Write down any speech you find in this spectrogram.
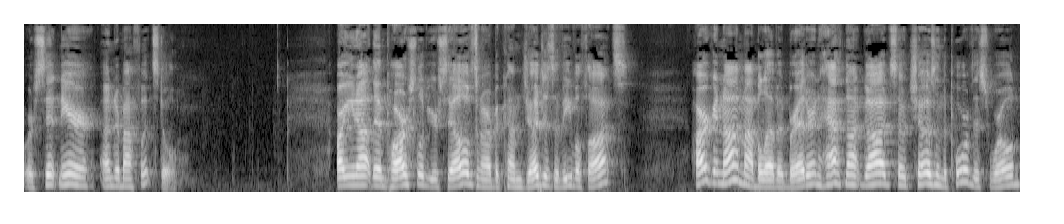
or sit near under my footstool. Are ye not then partial of yourselves, and are become judges of evil thoughts? Hearken not, my beloved brethren, hath not God so chosen the poor of this world?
